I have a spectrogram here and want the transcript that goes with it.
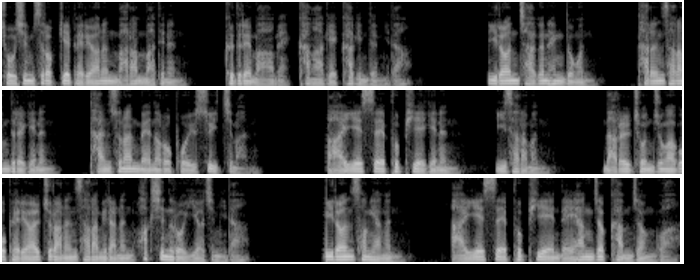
조심스럽게 배려하는 말 한마디는 그들의 마음에 강하게 각인됩니다. 이런 작은 행동은 다른 사람들에게는 단순한 매너로 보일 수 있지만 ISFP에게는 이 사람은 나를 존중하고 배려할 줄 아는 사람이라는 확신으로 이어집니다. 이런 성향은 ISFP의 내향적 감정과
